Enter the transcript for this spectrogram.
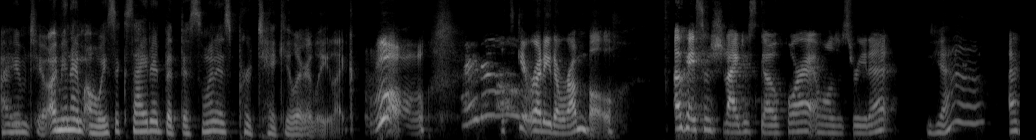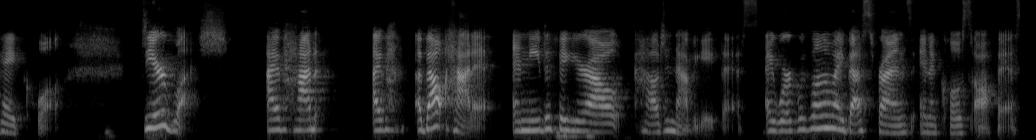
I am too. I mean, I'm always excited, but this one is particularly like, whoa. I know. Let's get ready to rumble. Okay, so should I just go for it and we'll just read it? Yeah. Okay, cool. Dear Blush, I've had, I've about had it and need to figure out how to navigate this. I work with one of my best friends in a close office.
